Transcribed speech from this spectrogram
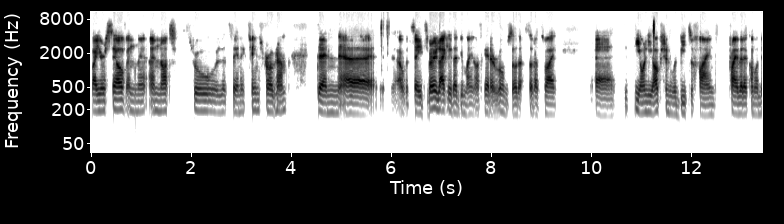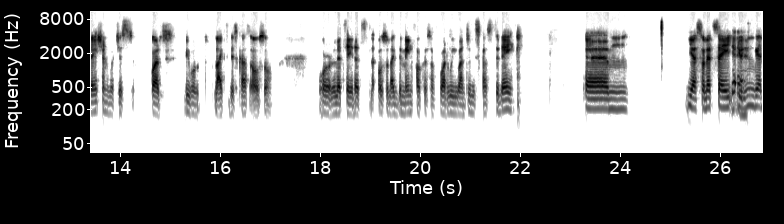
by yourself and and not through let's say an exchange program then uh, I would say it's very likely that you might not get a room so that so that's why uh, the only option would be to find private accommodation which is what we would like to discuss also or let's say that's also like the main focus of what we want to discuss today. Um, yeah, so let's say yeah, you didn't get,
